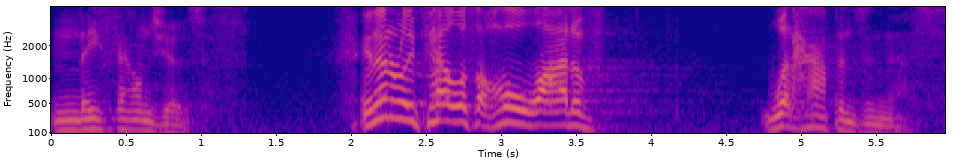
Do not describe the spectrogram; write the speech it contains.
and they found Joseph. And that doesn't really tell us a whole lot of what happens in this.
